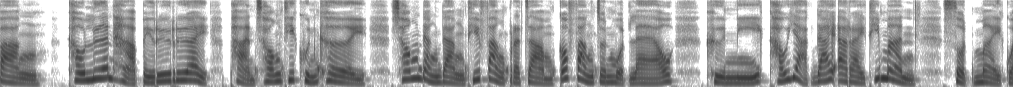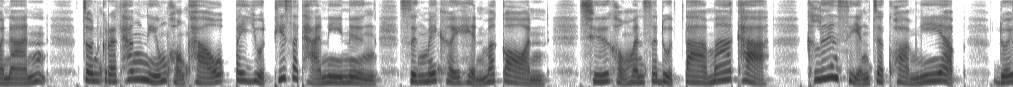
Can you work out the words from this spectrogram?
ฟัง เขาเลื่อนหาไปเรื่อยๆ ผ่านช่องที่คุ้นเคย ช่องดังๆ ที่ฟังประจำก็ฟังจนหมดแล้ว คืนนี้เขาอยากได้อะไรที่มัน สดใหม่กว่านั้น จนกระทั่งนิ้วของเขาไปหยุดที่สถานีหนึ่ง ซึ่งไม่เคยเห็นมาก่อน ชื่อของมันสะดุดตามากค่ะ คลื่นเสียงจากความเงียบ ด้วย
